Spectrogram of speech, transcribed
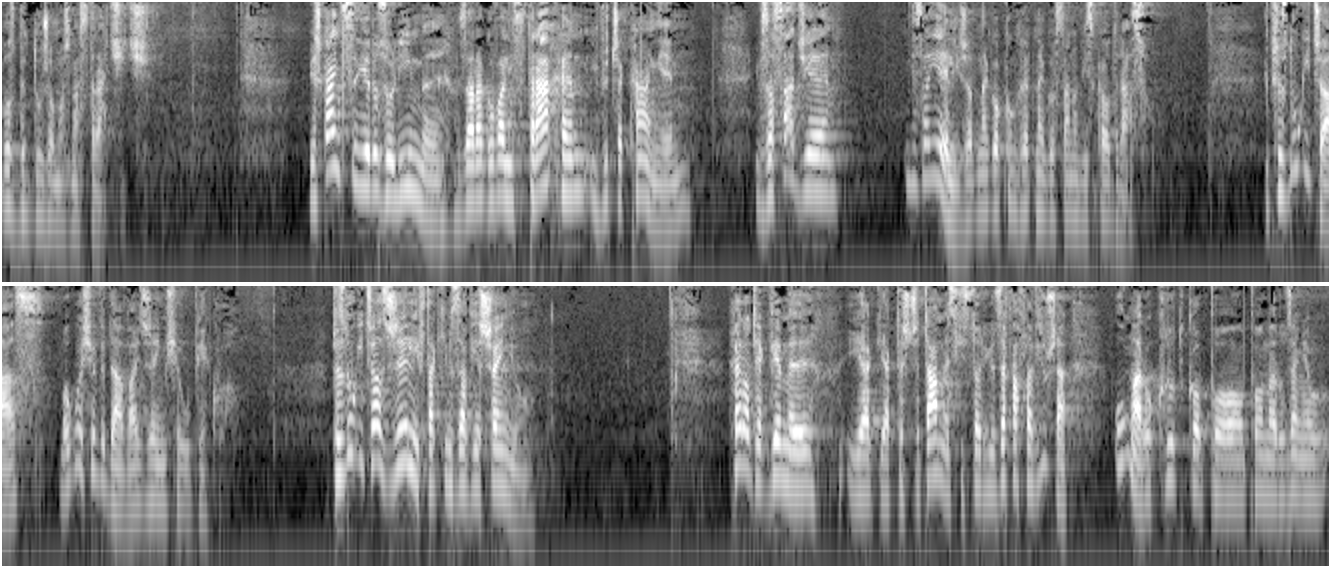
bo zbyt dużo można stracić. Mieszkańcy Jerozolimy zareagowali strachem i wyczekaniem i w zasadzie nie zajęli żadnego konkretnego stanowiska od razu. I przez długi czas mogło się wydawać, że im się upiekło. Przez długi czas żyli w takim zawieszeniu. Herod, jak wiemy, jak, jak też czytamy z historii Józefa Flawiusza, umarł krótko po, po narodzeniu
